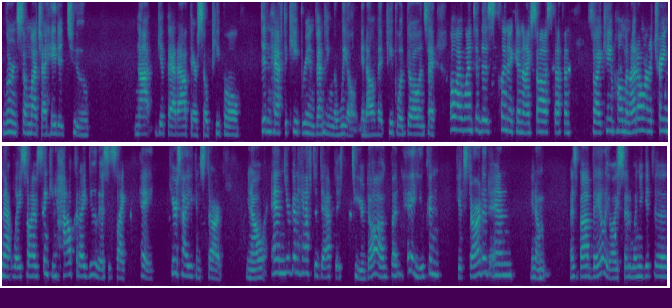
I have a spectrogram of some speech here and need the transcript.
learned so much. I hated to not get that out there so people didn't have to keep reinventing the wheel, you know, that people would go and say, Oh, I went to this clinic and I saw stuff. And so I came home and I don't want to train that way. So I was thinking, how could I do this? It's like, hey, here's how you can start, you know, and you're going to have to adapt it to your dog. But hey, you can get started. And, you know, as Bob Bailey always said, when you get to,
